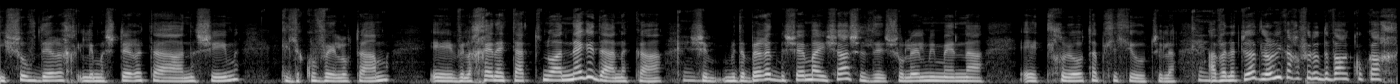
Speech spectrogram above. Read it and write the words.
היא שוב דרך למשטר את האנשים, כי זה כובל אותם. אה, ולכן הייתה תנועה נגד ההנקה, כן. שמדברת בשם האישה, שזה שולל ממנה את זכויות הבסיסיות שלה. כן. אבל את יודעת, לא ניקח אפילו דבר כל כך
